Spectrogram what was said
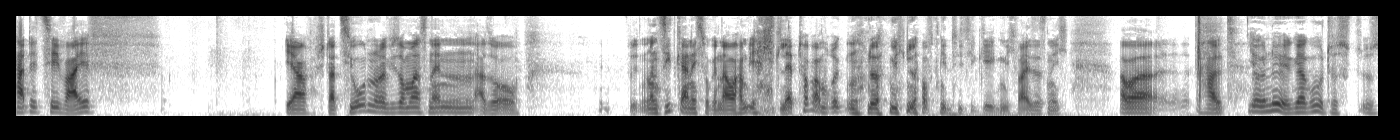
HTC Vive ja, Stationen oder wie soll man es nennen? Also man sieht gar nicht so genau, haben die eigentlich einen Laptop am Rücken oder wie laufen die durch die Gegend? Ich weiß es nicht. Aber halt, Ja, nö, ja gut. Das, das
